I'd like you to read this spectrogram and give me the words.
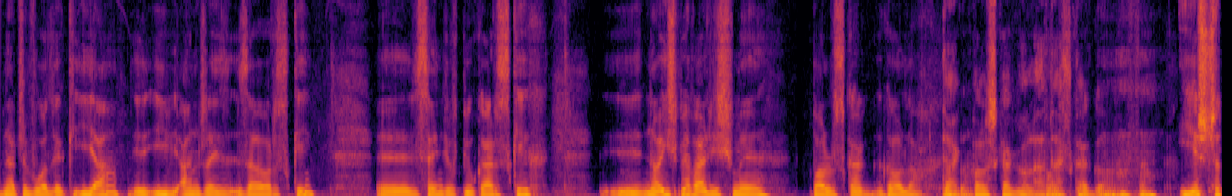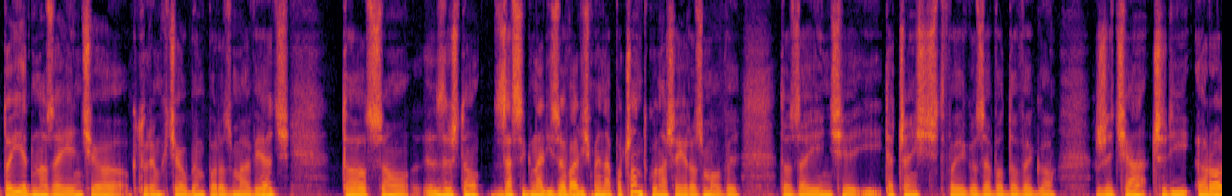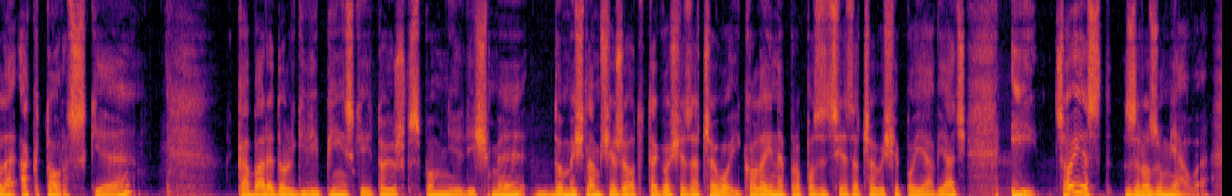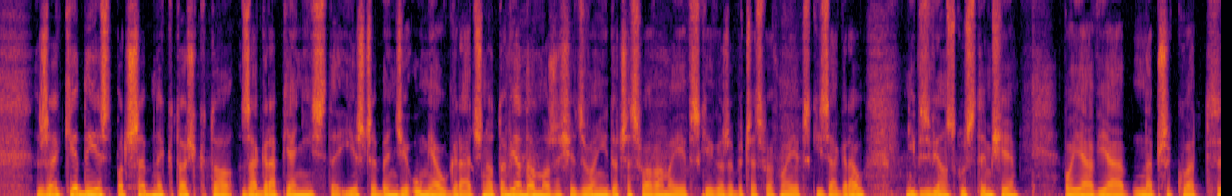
znaczy Włodek i ja, i, i Andrzej Zaorski, y, sędziów piłkarskich. Y, No i śpiewaliśmy Polska Gola. Tak, chyba. Polska Gola. Polska tak. Gola. I jeszcze to jedno zajęcie, o którym chciałbym porozmawiać. To są, zresztą zasygnalizowaliśmy na początku naszej rozmowy to zajęcie i tę część Twojego zawodowego życia, czyli role aktorskie. Kabaret Olgi Lipińskiej, to już wspomnieliśmy. Domyślam się, że od tego się zaczęło i kolejne propozycje zaczęły się pojawiać. I co jest zrozumiałe, że kiedy jest potrzebny ktoś, kto zagra pianistę i jeszcze będzie umiał grać, no to wiadomo, że się dzwoni do Czesława Majewskiego, żeby Czesław Majewski zagrał i w związku z tym się pojawia na przykład e,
